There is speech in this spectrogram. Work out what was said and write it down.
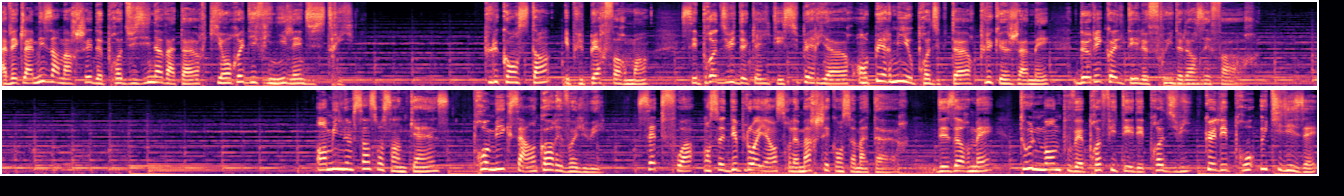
avec la mise en marché de produits innovateurs qui ont redéfini l'industrie. Plus constants et plus performants, ces produits de qualité supérieure ont permis aux producteurs plus que jamais de récolter le fruit de leurs efforts. En 1975, Promix a encore évolué, cette fois en se déployant sur le marché consommateur. Désormais, tout le monde pouvait profiter des produits que les pros utilisaient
